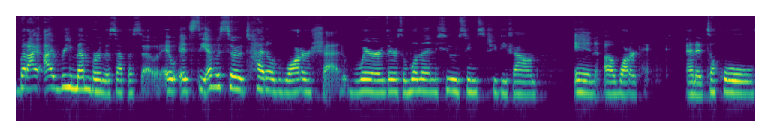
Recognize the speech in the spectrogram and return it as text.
but I, I remember this episode. It, it's the episode titled Watershed, where there's a woman who seems to be found in a water tank and it's a whole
